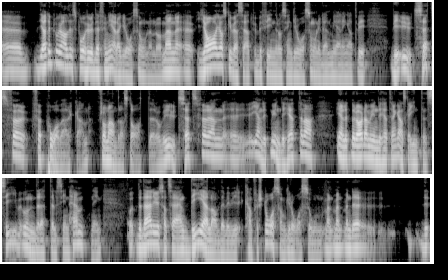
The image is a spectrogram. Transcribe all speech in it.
Uh, ja, det beror ju alldeles på hur du definierar gråzonen då. Men uh, ja, jag skulle vilja säga att vi befinner oss i en gråzon i den mening att vi vi utsätts för, för påverkan från andra stater och vi utsätts för en, eh, enligt myndigheterna, enligt berörda myndigheter, en ganska intensiv underrättelseinhämtning. Och det där är ju så att säga en del av det vi kan förstå som gråzon, men, men, men det, det,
